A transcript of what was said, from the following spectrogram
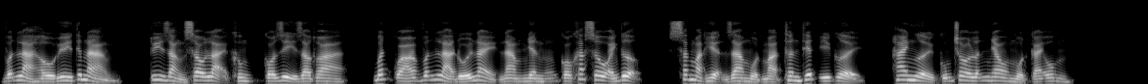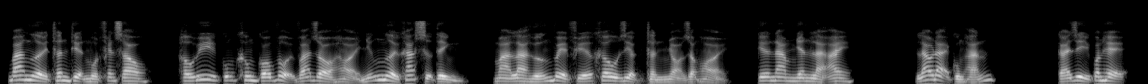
vẫn là hầu uy tiếp nàng, tuy rằng sau lại không có gì giao thoa, bất quá vẫn là đối này nam nhân có khắc sâu ấn tượng, sắc mặt hiện ra một mặt thân thiết ý cười, hai người cũng cho lẫn nhau một cái ôm. Ba người thân thiện một phen sau, hầu uy cũng không có vội vã dò hỏi những người khác sự tình, mà là hướng về phía khâu diệt thần nhỏ giọng hỏi, kia nam nhân là ai? Lão đại cùng hắn. Cái gì quan hệ?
